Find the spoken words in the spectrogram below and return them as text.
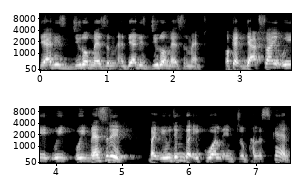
there is zero measurement, there is zero measurement. Okay, that's why we, we, we measure it by using the equal interval scale.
